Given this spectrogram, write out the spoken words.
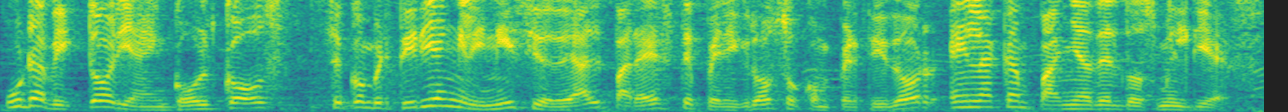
Una victoria en Gold Coast se convertiría en el inicio ideal para este peligroso competidor en la campaña del 2010.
